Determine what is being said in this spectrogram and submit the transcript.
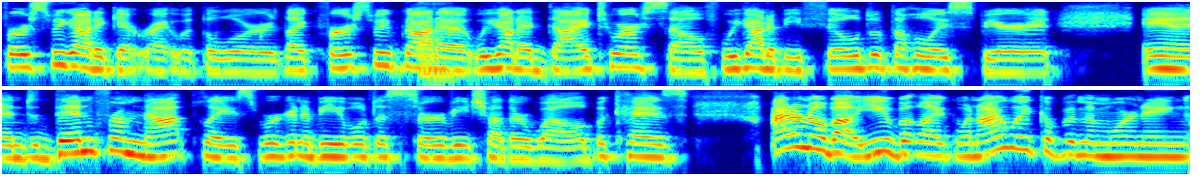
first we got to get right with the Lord. Like, first we've got to, we got to die to ourselves. We got to be filled with the Holy Spirit. And then from that place, we're going to be able to serve each other well. Because I don't know about you, but like when I wake up in the morning,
